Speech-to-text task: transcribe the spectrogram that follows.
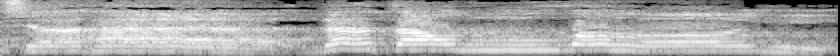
شهادة الله.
